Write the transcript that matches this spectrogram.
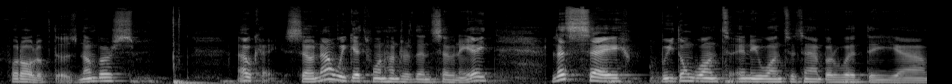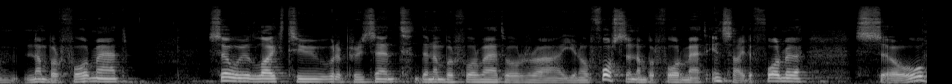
for all of those numbers. Okay, so now we get 178. Let's say we don't want anyone to tamper with the um, number format. So we would like to represent the number format or, uh, you know, force the number format inside the formula. So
